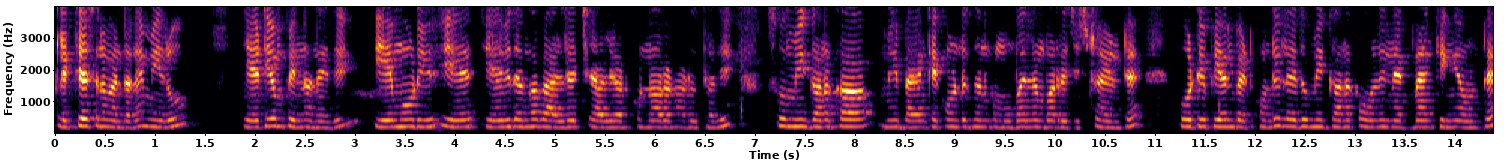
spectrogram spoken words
క్లిక్ చేసిన వెంటనే మీరు ఏటీఎం పిన్ అనేది ఏ మోడ్ ఏ ఏ విధంగా వ్యాలిడేట్ చేయాలి అనుకున్నారని అడుగుతుంది. సో మీకు గనక మీ బ్యాంక్ అకౌంట్ కనుక మొబైల్ నెంబర్ రిజిస్టర్ అయి ఉంటే ఓటీపీ అని పెట్టుకోండి. లేదు మీకు గనక ఓన్లీ నెట్ బ్యాంకింగే ఉంటే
